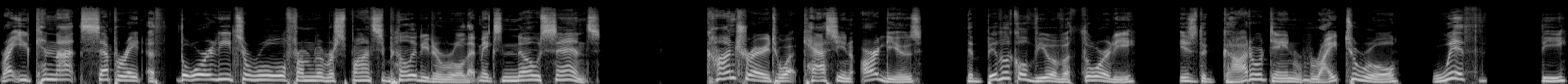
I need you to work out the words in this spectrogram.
right? You cannot separate authority to rule from the responsibility to rule. That makes no sense. Contrary to what Kassian argues, the biblical view of authority is the God ordained right to rule with the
